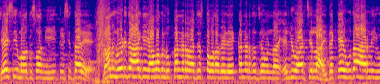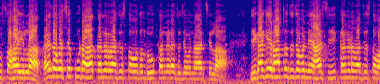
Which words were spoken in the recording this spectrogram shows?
ಜೆಸಿ ಮಾಧುಸ್ವಾಮಿ ತಿಳಿಸಿದ್ದಾರೆ. ನಾನು ನೋಡಿದ ಹಾಗೆ ಯಾವಾಗಲೂ ಕನ್ನಡ ರಾಜ್ಯೋತ್ಸವದ ವೇಳೆ ಕನ್ನಡ ಧ್ವಜವನ್ನ ಎಲ್ಲಿಯೂ ಆರಿಸಿಲ್ಲ ಇದಕ್ಕೆ ಉದಾಹರಣೆಯೂ ಸಹ ಇಲ್ಲ. ಕಳೆದ ವರ್ಷ ಕೂಡ ಕನ್ನಡ ರಾಜ್ಯೋತ್ಸವದಂದು ಕನ್ನಡ ಧ್ವಜವನ್ನ ಹಾರಿಸಿಲ್ಲ. ಹೀಗಾಗಿ ರಾಷ್ಟ್ರ ಧ್ವಜವನ್ನೇ ಆರಿಸಿ ಕನ್ನಡ ರಾಜ್ಯೋತ್ಸವ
